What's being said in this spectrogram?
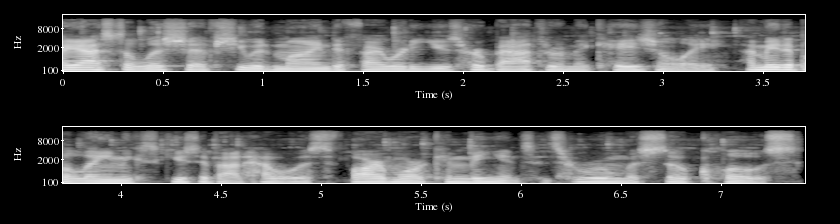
I asked Alicia if she would mind if I were to use her bathroom occasionally. I made up a lame excuse about how it was far more convenient since her room was so close,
